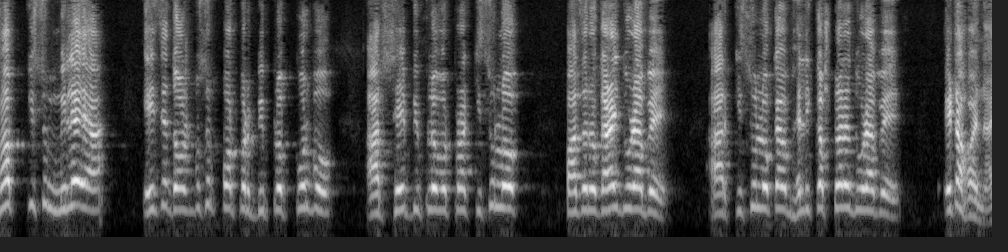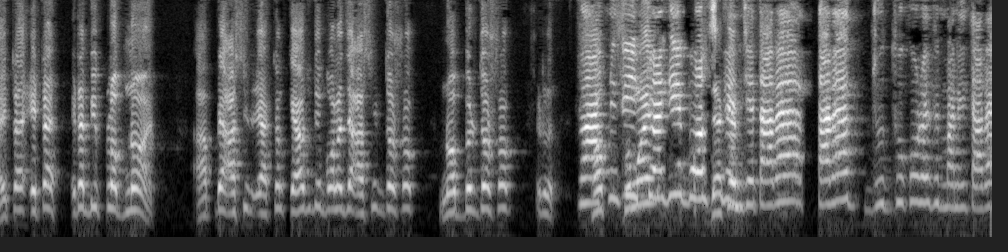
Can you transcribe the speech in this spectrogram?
সব কিছু মিলেয়া এই যে দশ বছর পর পর বিপ্লব করব আর সেই বিপ্লবের পর কিছু লোক পাজারো গাড়ি দৌড়াবে আর কিছু লোক হেলিকপ্টারে দৌড়াবে এটা হয় না। এটা এটা এটা বিপ্লব নয়। আপনি আশির এখন কেউ যদি বলে যে আশির দশক নব্বের দশক আপনি আগে বলছিলেন যে তারা তারা যুদ্ধ করে মানে তারা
